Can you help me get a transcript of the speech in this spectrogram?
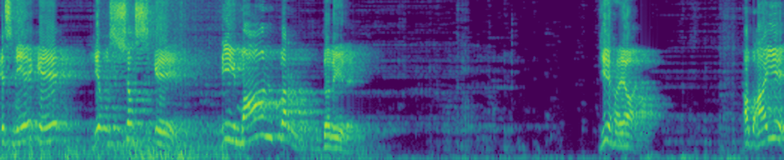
اس لیے کہ یہ اس شخص کے ایمان پر دلیل ہے۔ یہ حیا اب آئیے،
